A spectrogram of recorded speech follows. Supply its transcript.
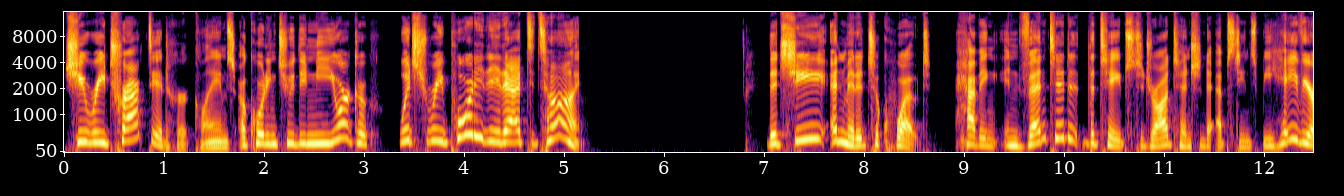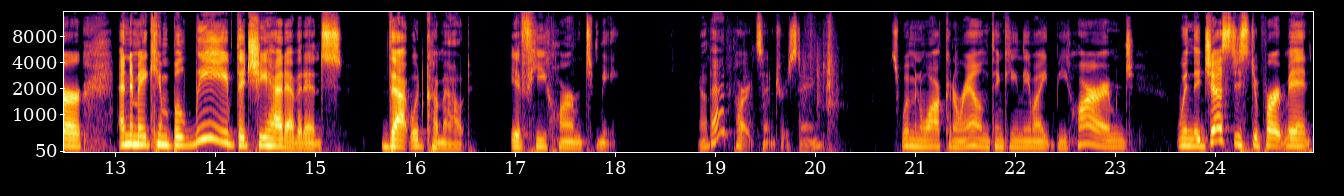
she retracted her claims, according to the New Yorker, which reported it at the time. That she admitted to quote having invented the tapes to draw attention to Epstein's behavior and to make him believe that she had evidence that would come out if he harmed me. Now, that part's interesting. It's women walking around thinking they might be harmed when the Justice Department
